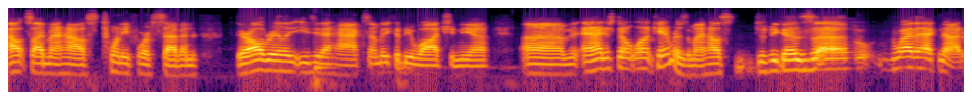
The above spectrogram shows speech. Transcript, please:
outside my house, twenty four seven. They're all really easy to hack. Somebody could be watching you, um, and I just don't want cameras in my house just because. Uh, why the heck not?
